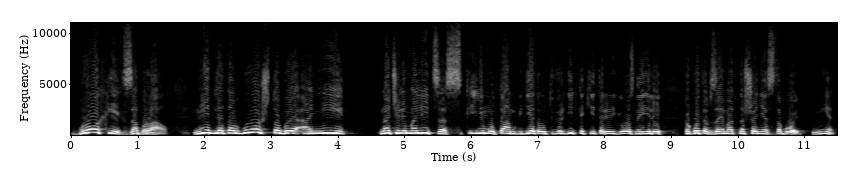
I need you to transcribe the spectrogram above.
Бог их забрал не для того, чтобы они начали молиться ему там где-то, утвердить какие-то религиозные или какое-то взаимоотношение с тобой. Нет.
